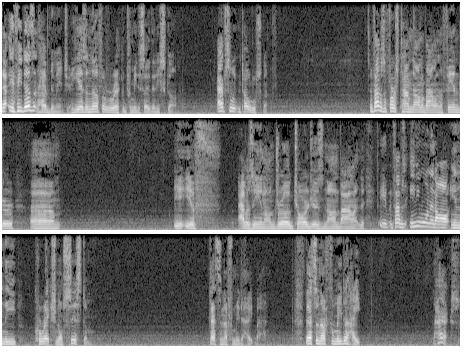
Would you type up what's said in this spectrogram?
Now, if he doesn't have dementia, he has enough of a record for me to say that he's scum. Absolute and total scum. If I was a first time nonviolent offender, um, if I was in on drug charges, nonviolent, if, I was anyone at all in the correctional system, that's enough for me to hate Biden. That's enough for me to hate Harris.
